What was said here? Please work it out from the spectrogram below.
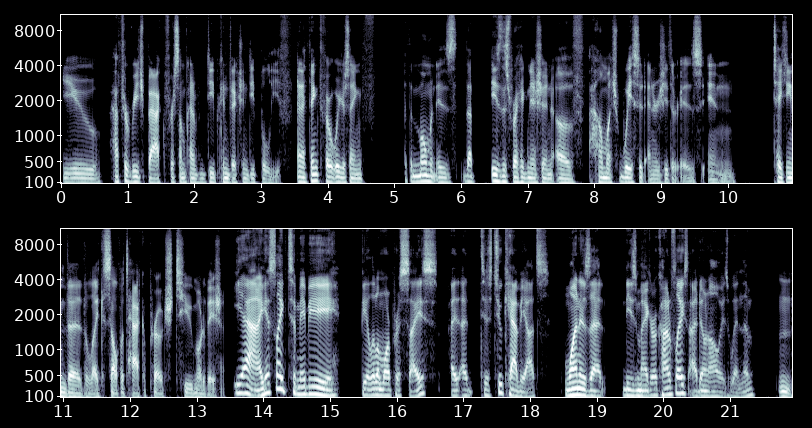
you have to reach back for some kind of deep conviction, deep belief. And I think for what you're saying at the moment is that is this recognition of how much wasted energy there is in taking the the like self attack approach to motivation. Yeah, I guess like to maybe be a little more precise, I, I, there's two caveats. One is that these micro conflicts, I don't always win them. Mm.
